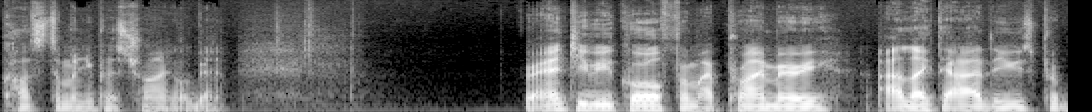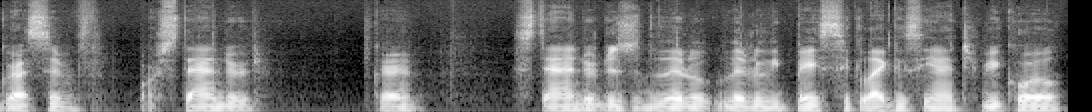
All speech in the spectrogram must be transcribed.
custom when you press triangle again. For anti-recoil, for my primary, I like to either use progressive or standard, okay? Standard is literally basic legacy anti-recoil.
